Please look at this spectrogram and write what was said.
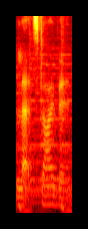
Let's dive in.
